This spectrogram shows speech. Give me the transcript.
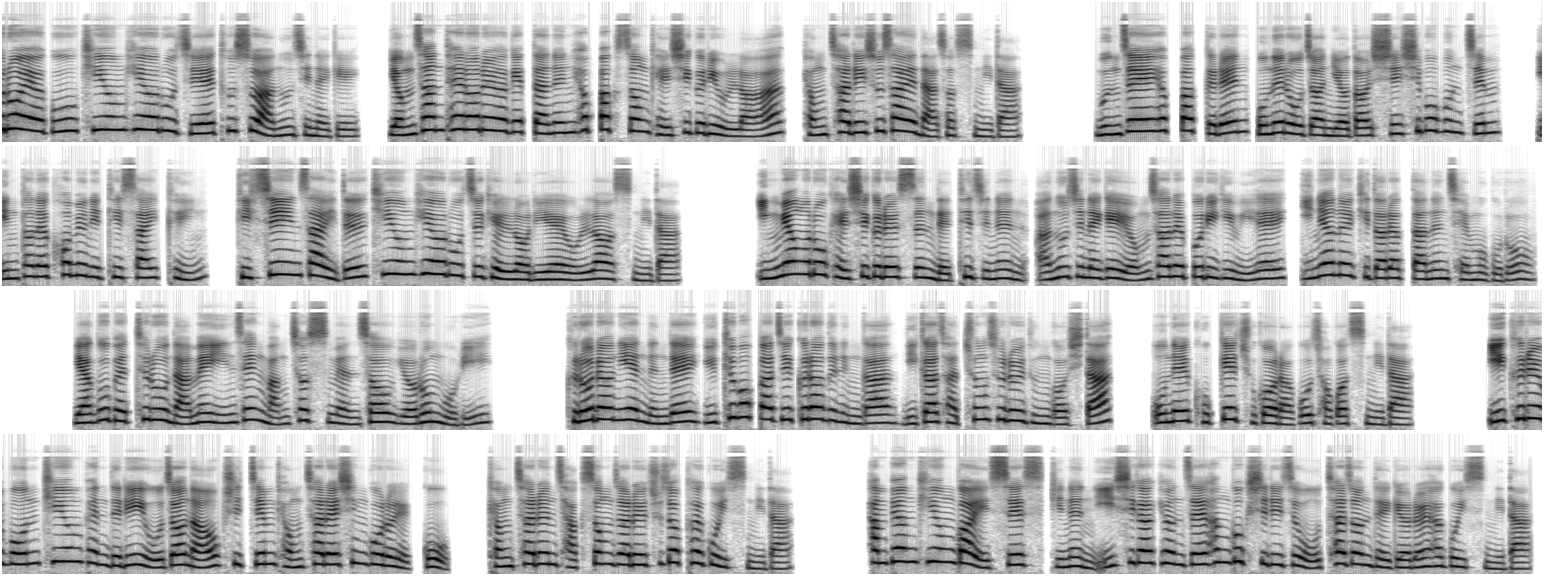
프로야구 키움 히어로즈의 투수 안우진에게 염산 테러를 하겠다는 협박성 게시글이 올라와 경찰이 수사에 나섰습니다. 문제의 협박글은 오늘 오전 8시 15분쯤 인터넷 커뮤니티 사이트인 DC인사이드 키움 히어로즈 갤러리에 올라왔습니다. 익명으로 게시글을 쓴 네티즌은 안우진에게 염산을 뿌리기 위해 2년을 기다렸다는 제목으로 야구 배트로 남의 인생 망쳤으면서 여론몰이 그러려니 했는데 유튜버까지 끌어들인가 네가 자충수를 둔 것이다. 오늘 곱게 죽어라고 적었습니다. 이 글을 본 키움 팬들이 오전 9시쯤 경찰에 신고를 했고 경찰은 작성자를 추적하고 있습니다. 한편 키움과 SSG는 이 시각 현재 한국 시리즈 5차전 대결을 하고 있습니다.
